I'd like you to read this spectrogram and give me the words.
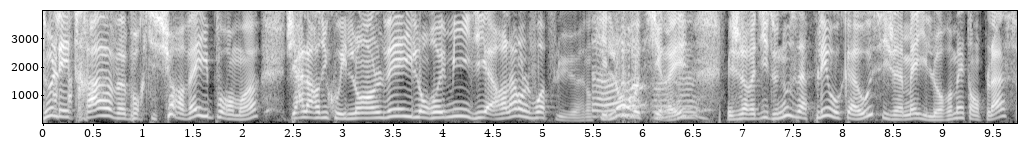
de l'étrave pour qu'ils surveillent pour moi. J'ai alors du coup ils l'ont enlevé, ils l'ont remis. Il dit alors là on le voit plus. Donc ils l'ont retiré. Mais je leur ai dit de nous appeler au cas où si jamais ils le remettent en place.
